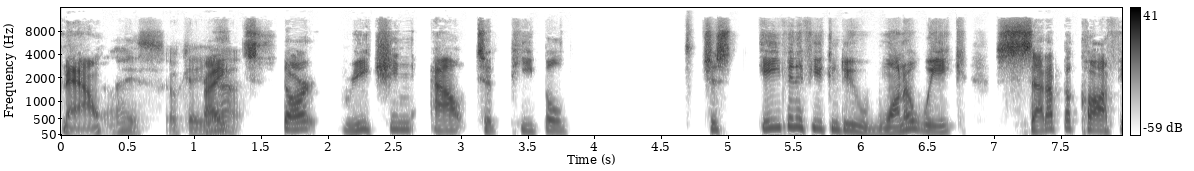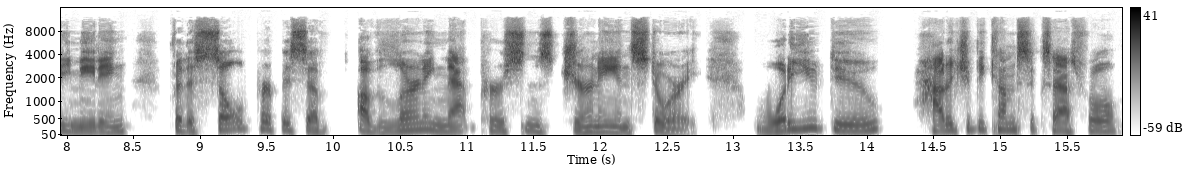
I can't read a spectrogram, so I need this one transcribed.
now nice okay right yeah. start reaching out to people just even if you can do one a week, set up a coffee meeting for the sole purpose of of learning that person's journey and story. What do you do? How did you become successful?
